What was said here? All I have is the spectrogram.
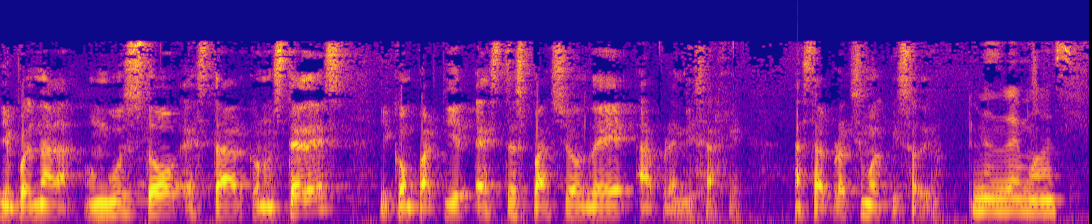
Y pues nada, un gusto estar con ustedes y compartir este espacio de aprendizaje. Hasta el próximo episodio. Nos vemos.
